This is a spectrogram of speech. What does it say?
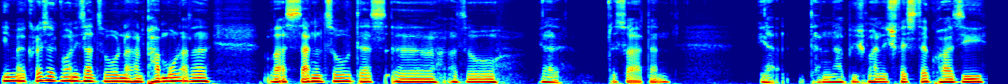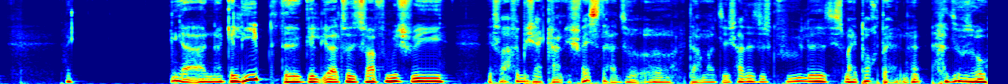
immer größer geworden ist, also nach ein paar Monaten war es dann halt so, dass, äh, also, ja, das war dann, ja, dann habe ich meine Schwester quasi, ja, geliebt, also das war für mich wie, es war für mich ja keine Schwester. Also äh, damals, ich hatte das Gefühl, es ist meine Tochter. Ne? Also so.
